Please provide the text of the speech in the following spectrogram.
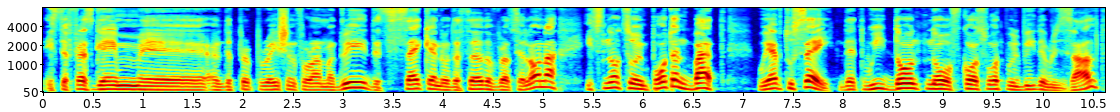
It's the first game uh, the preparation for Real Madrid, the second or the third of Barcelona. It's not so important, but we have to say that we don't know, of course, what will be the result.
